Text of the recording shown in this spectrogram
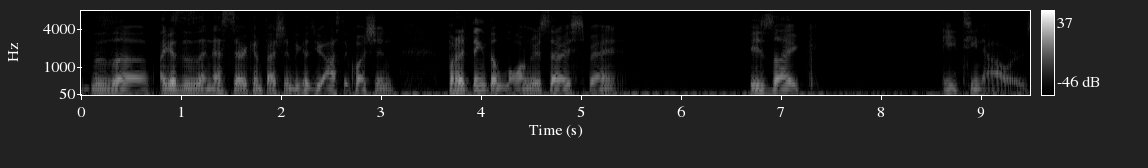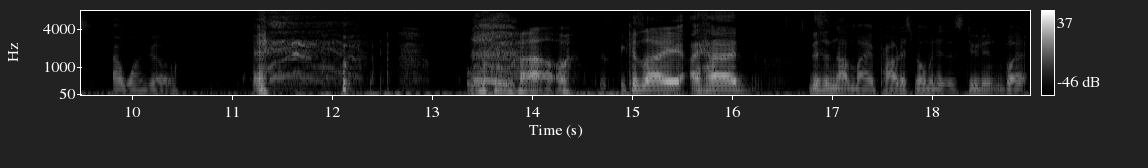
this is a I guess this is a necessary confession because you asked the question. But I think the longest that I spent is like 18 hours at one go. wow. Because I I had this is not my proudest moment as a student, but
